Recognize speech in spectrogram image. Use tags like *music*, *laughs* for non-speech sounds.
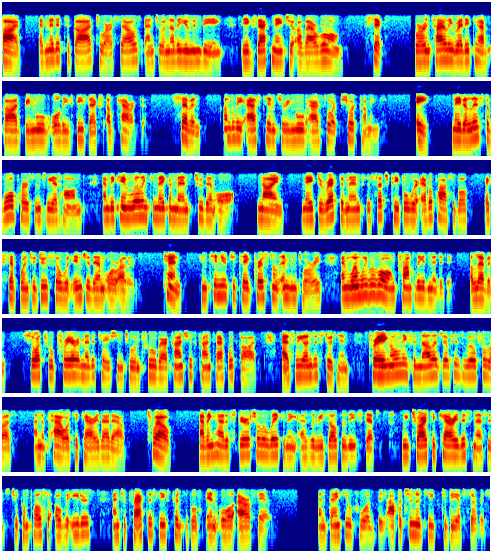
5. Admitted to God, to ourselves, and to another human being the exact nature of our wrong. 6. We're entirely ready to have God remove all these defects of character. 7. Humbly asked Him to remove our shortcomings. 8. Made a list of all persons we had harmed and became willing to make amends to them all. 9. Made direct amends to such people wherever possible except when to do so would injure them or others. 10. Continue to take personal inventory, and when we were wrong, promptly admitted it. 11. Sought through prayer and meditation to improve our conscious contact with God as we understood Him, praying only for knowledge of His will for us and the power to carry that out. 12. Having had a spiritual awakening as a result of these steps, we try to carry this message to compulsive overeaters and to practice these principles in all our affairs. And thank you for the opportunity to be of service.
